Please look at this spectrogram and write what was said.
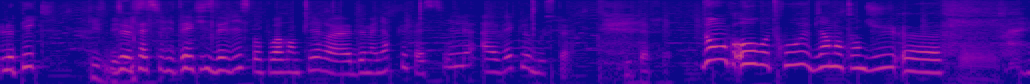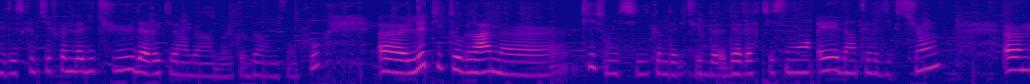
le pic de facilité qui se dévisse pour pouvoir remplir euh, de manière plus facile avec le booster. Tout à fait. Donc, on retrouve bien entendu les descriptifs comme d'habitude avec un ben, code barre, on s'en fout. Euh, les pictogrammes euh, qui sont ici, comme d'habitude, d'avertissement et d'interdiction. Euh,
